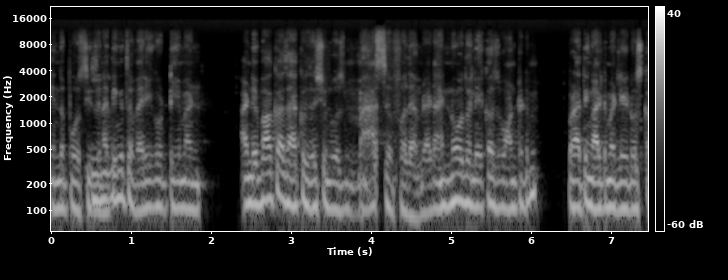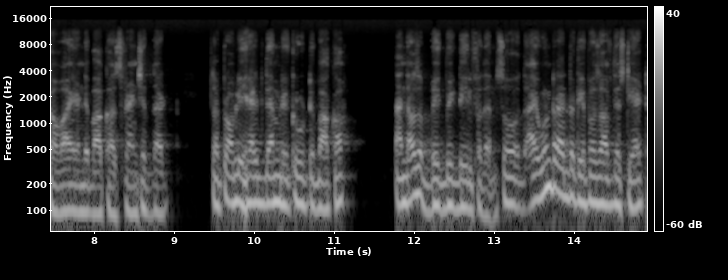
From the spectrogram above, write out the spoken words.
in the postseason. I Mhm. think it's a very good team, and and Ibaka's acquisition was massive for them, right? I know the Lakers wanted him, but I think ultimately it was Kawhi and Ibaka's friendship that that probably helped them recruit Ibaka, and that was a big, big deal for them. So I wouldn't write the Clippers off just yet.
